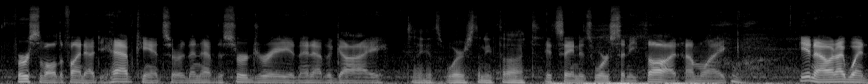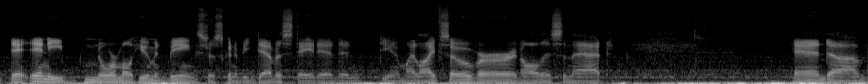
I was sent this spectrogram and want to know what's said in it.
first of all, to find out you have cancer, and then have the surgery, and then have the guy It's like it's worse than he thought. it's saying it's worse than he thought. I'm like, you know, and I went. Any normal human being's just going to be devastated, and you know, my life's over, and all this and that. And um,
